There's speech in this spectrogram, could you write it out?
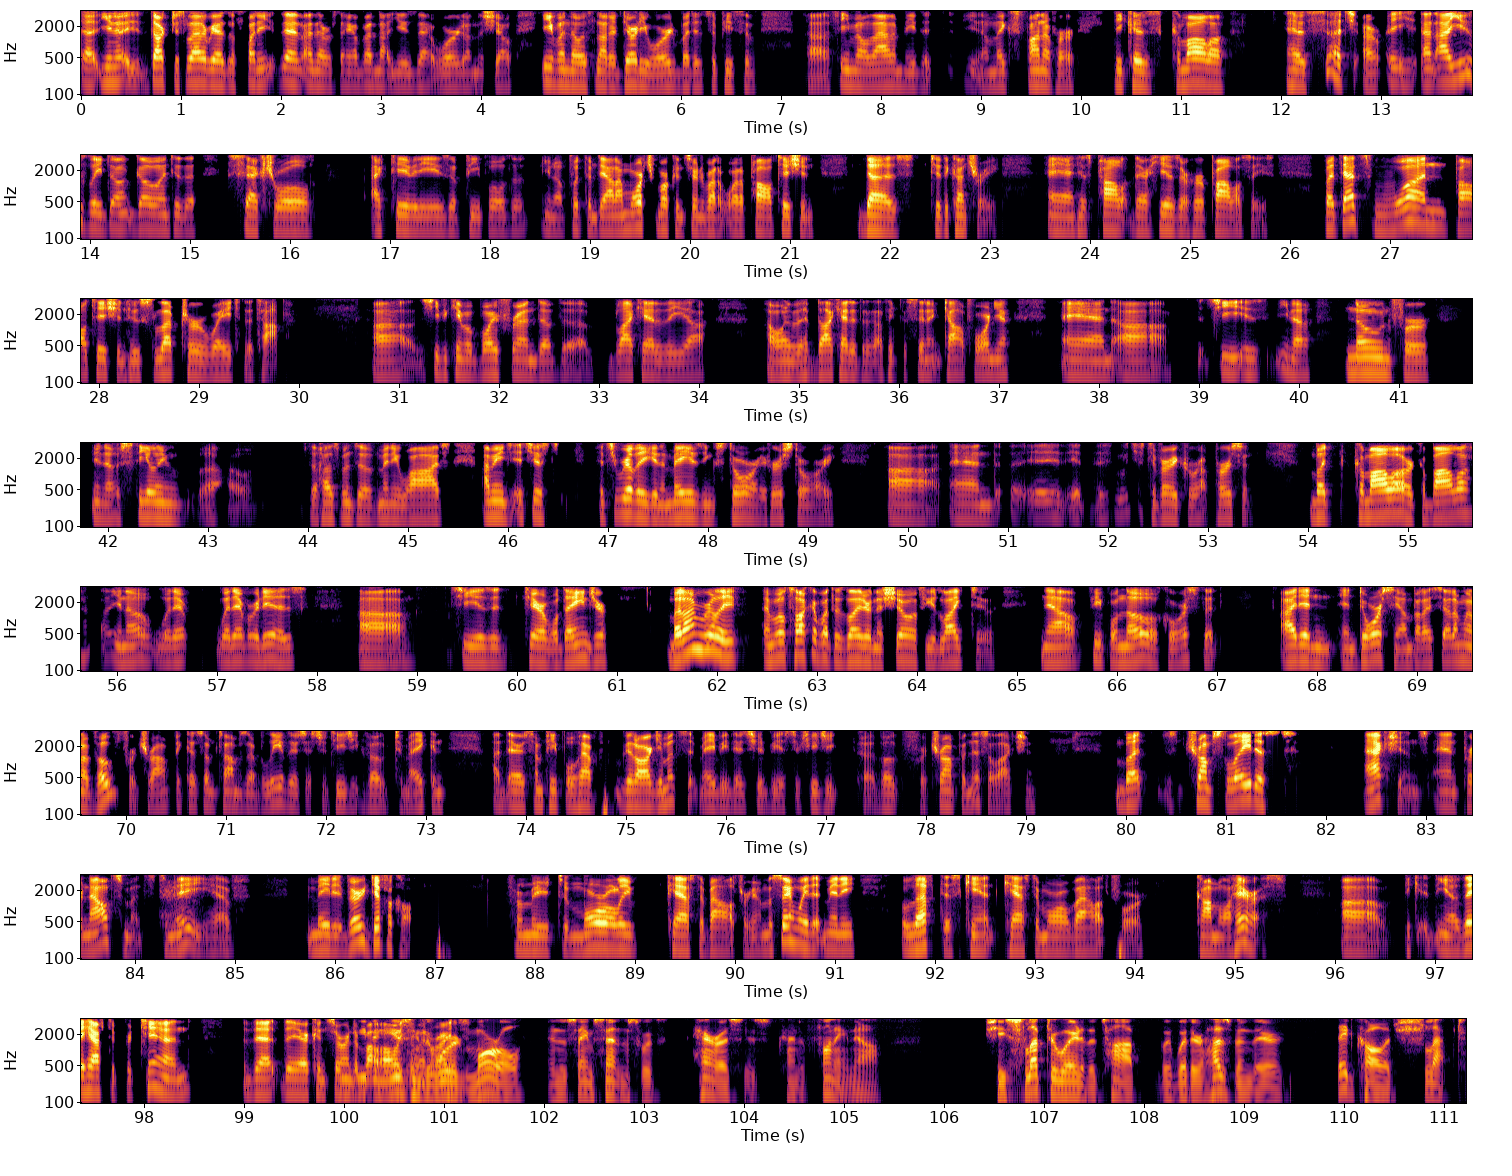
uh, you know, Dr. Slattery has a funny, another thing, I better not use that word on the show, even though it's not a dirty word, but it's a piece of uh, female anatomy that, you know, makes fun of her because Kamala has such a, and I usually don't go into the sexual activities of people to, you know, put them down. I'm much more concerned about what a politician does to the country and his pol- their his or her policies. But that's one politician who slept her way to the top. Uh, she became a boyfriend of the black head of the uh, uh one of the black head of the, I think the Senate in California, and uh, she is you know known for you know stealing uh, the husbands of many wives. I mean, it's just it's really an amazing story, her story, uh, and it, it, just a very corrupt person. But Kamala or Kabbalah, you know, whatever whatever it is, uh, she is a terrible danger. But I'm really, and we'll talk about this later in the show if you'd like to. Now, people know, of course, that I didn't endorse him, but I said I'm going to vote for Trump because sometimes I believe there's a strategic vote to make, and uh, there are some people who have good arguments that maybe there should be a strategic uh, vote for Trump in this election. But Trump's latest actions and pronouncements to me have made it very difficult for me to morally cast a ballot for him, the same way that many leftists can't cast a moral ballot for Kamala Harris. Uh, you know, they have to pretend that they are concerned Even about all using the rights. word moral in the same sentence with Harris is kind of funny now. She yeah. slept her way to the top, but with her husband there, they'd call it schlepped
